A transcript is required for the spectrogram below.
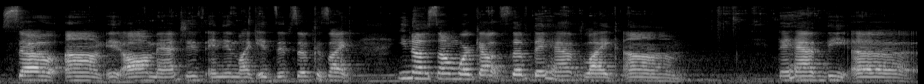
So um, it all matches and then like it zips up because like, you know, some workout stuff they have like, um, they have the uh,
